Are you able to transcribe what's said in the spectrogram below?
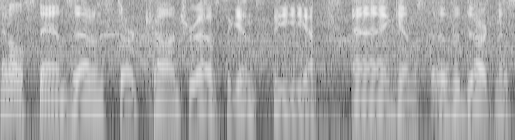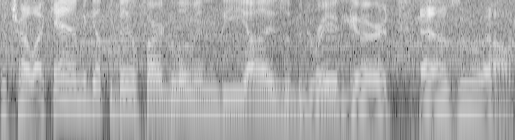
It all stands out in stark contrast against the uh, against the darkness, which I like. And we got the Balefire glow in the eyes of the Graveguard as well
